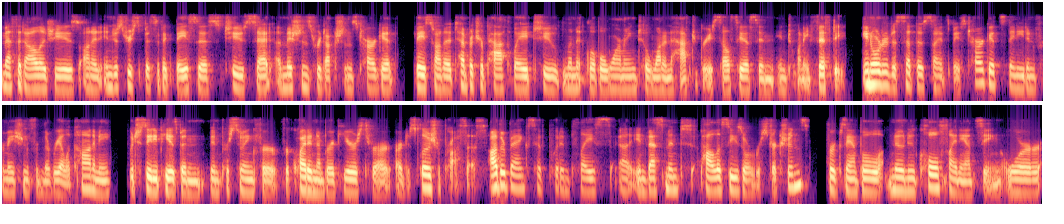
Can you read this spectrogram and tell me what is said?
methodologies on an industry specific basis to set emissions reductions target based on a temperature pathway to limit global warming to one and a half degrees Celsius in, in 2050. In order to set those science based targets, they need information from the real economy, which CDP has been, been pursuing for, for quite a number of years through our, our disclosure process. Other banks have put in place uh, investment policies or restrictions. For example, no new coal financing or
